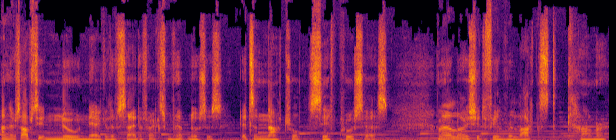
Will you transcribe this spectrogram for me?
And there's absolutely no negative side effects from hypnosis. It's a natural, safe process, and it allows you to feel relaxed, calmer,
